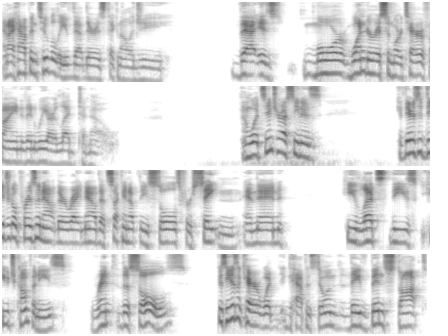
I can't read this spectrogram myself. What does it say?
And I happen to believe that there is technology that is more wondrous and more terrifying than we are led to know. And what's interesting is if there's a digital prison out there right now that's sucking up these souls for Satan, and then he lets these huge companies rent the souls because he doesn't care what happens to them. They've been stopped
